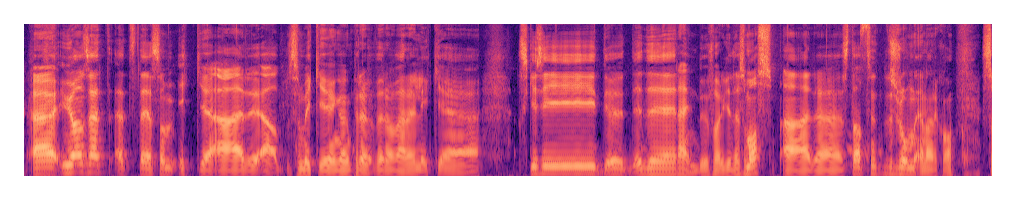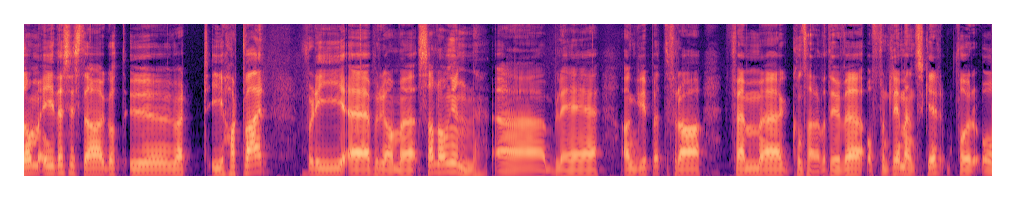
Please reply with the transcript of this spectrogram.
Uh, uansett, et sted som ikke er ja, Som ikke engang prøver å være like Skal vi si det, det regnbuefargede som oss, er uh, statsinstitusjonen NRK. Som i det siste har gått, u- vært i hardt vær. Fordi eh, programmet Salongen eh, ble angrepet fra fem eh, konservative offentlige mennesker for å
